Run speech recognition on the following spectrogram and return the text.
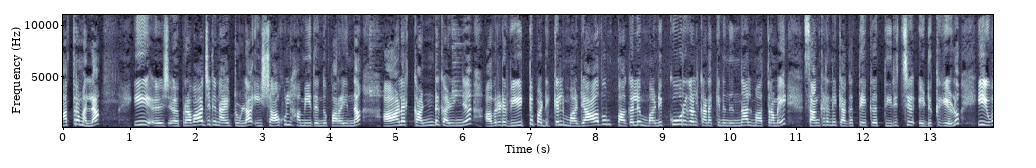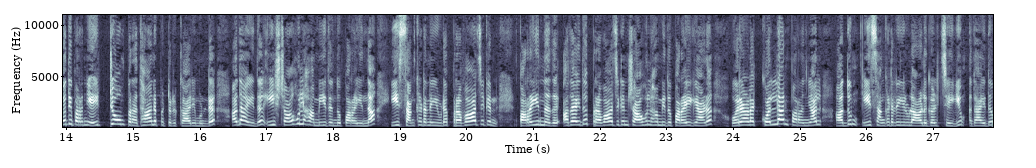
മാത്രമല്ല ഈ പ്രവാചകനായിട്ടുള്ള ഈ ഷാഹുൽ ഹമീദ് എന്ന് പറയുന്ന ആളെ കണ്ടു കഴിഞ്ഞ് അവരുടെ വീട്ടുപടിക്കൽ മരാവും രാവും പകലും മണിക്കൂറുകൾ കണക്കിന് നിന്നാൽ മാത്രമേ സംഘടനയ്ക്കകത്തേക്ക് തിരിച്ച് എടുക്കുകയുള്ളൂ. ഈ യുവതി പറഞ്ഞ ഏറ്റവും പ്രധാനപ്പെട്ട ഒരു കാര്യമുണ്ട്. അതായത് ഈ ഷാഹുൽ ഹമീദ് എന്ന് പറയുന്ന ഈ സംഘടനയുടെ പ്രവാചകൻ പറയുന്നത് അതായത് പ്രവാചകൻ ഷാഹുൽ ഹമീദ് പറയുകയാണ് ഒരാളെ കൊല്ലാൻ പറഞ്ഞാൽ അതും ഈ സംഘടനയിലുള്ള ആളുകൾ ചെയ്യും. അതായത്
